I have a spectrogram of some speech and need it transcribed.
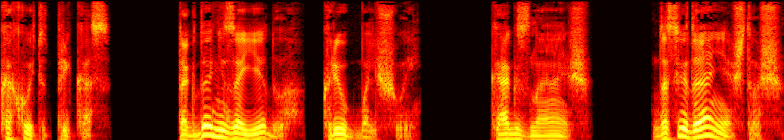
Какой тут приказ? Тогда не заеду, крюк большой. Как знаешь. До свидания, что ж.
